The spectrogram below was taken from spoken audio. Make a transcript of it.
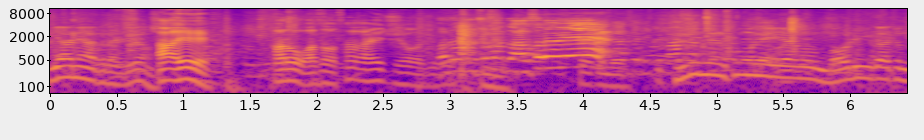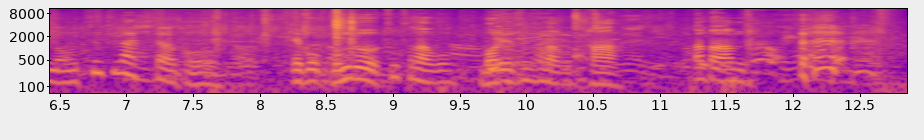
미안해 하더라고요. 아, 예. 바로 와서 사과해 주셔가지고. 들리는 소문에 의하면 머리가 좀 너무 튼튼하시다고. 예, 뭐, 몸도 튼튼하고, 머리도 튼튼하고, 다 단단합니다.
